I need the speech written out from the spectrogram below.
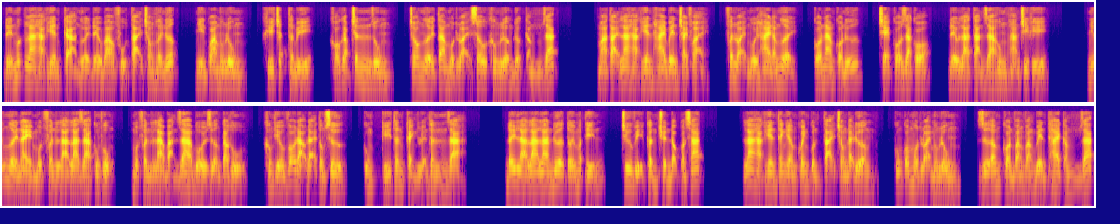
đến mức la hạc hiên cả người đều bao phủ tại trong hơi nước, nhìn qua mông lung, khí chất thần bí, khó gặp chân dung, cho người ta một loại sâu không lường được cảm giác. Mà tại la hạc hiên hai bên trái phải, phân loại ngồi hai đám người, có nam có nữ, trẻ có già có, đều là tản ra hung hãn chi khí. Những người này một phần là la gia cung phụng, một phần là bản gia bồi dưỡng cao thủ, không thiếu võ đạo đại tông sư, cùng ký thân cảnh luyện thần giả đây là la lan đưa tới mật tín, chư vị cần truyền đọc quan sát. La hạc hiên thanh âm quanh quẩn tại trong đại đường, cũng có một loại mông lung, dư âm còn vang vẳng bên thai cảm giác,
